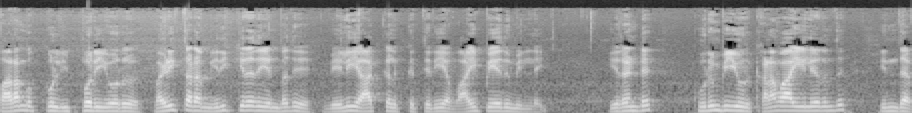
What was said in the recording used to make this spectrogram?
பரம்புக்குள் இப்படி ஒரு வழித்தடம் இருக்கிறது என்பது வெளி ஆட்களுக்கு தெரிய வாய்ப்பேதும் இல்லை இரண்டு குறும்பியூர் கணவாயிலிருந்து இந்த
